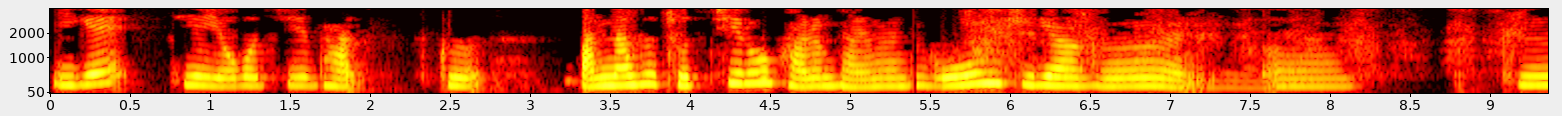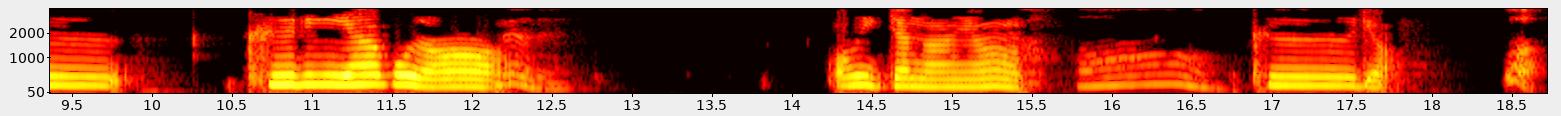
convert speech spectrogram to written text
이게 뒤에 요거 뒤에 바, 그 만나서 조치로 발음 발면 모음 축약은 네. 어, 그 그리 하고요. 네네. 어 있잖아요. 아, 그려. 와.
